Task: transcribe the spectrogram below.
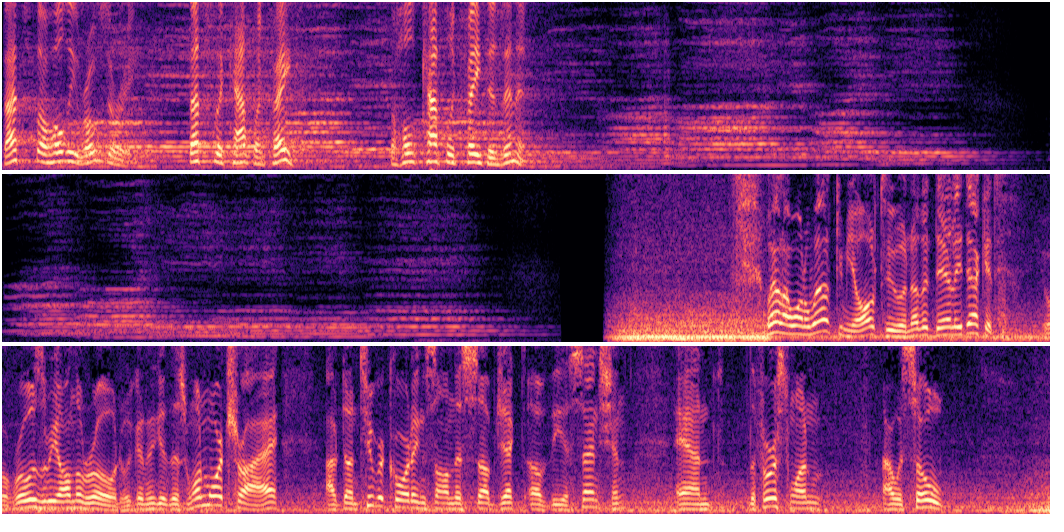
That's the Holy Rosary. That's the Catholic faith. The whole Catholic faith is in it. Well, I want to welcome you all to another Daily Decade, your rosary on the road. We're going to give this one more try. I've done two recordings on this subject of the Ascension, and the first one, I was so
